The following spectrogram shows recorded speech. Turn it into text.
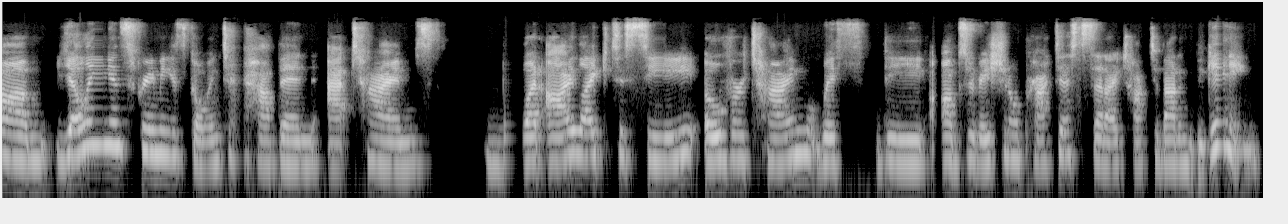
um, yelling and screaming is going to happen at times. What I like to see over time with the observational practice that I talked about in the beginning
